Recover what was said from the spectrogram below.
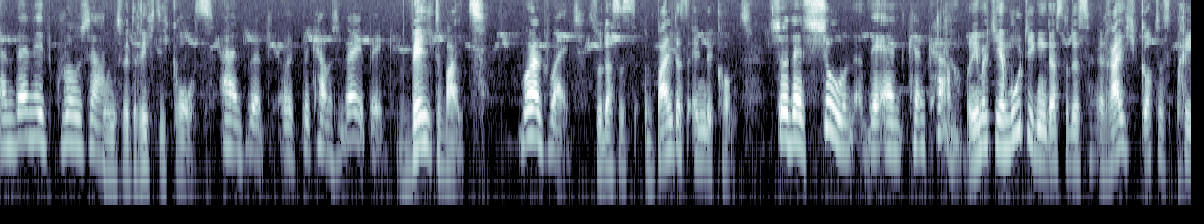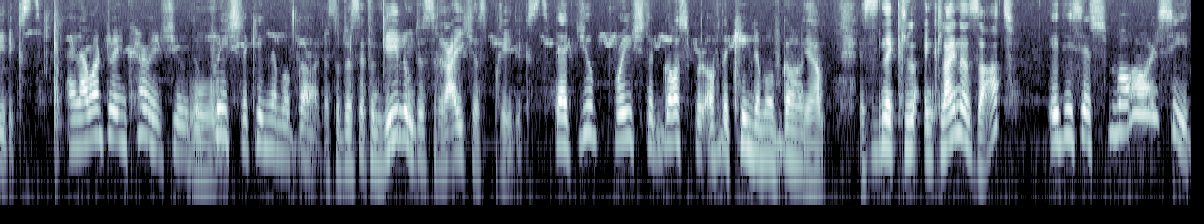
And then it grows up Und es wird richtig groß. and it becomes very big, Weltweit. Worldwide, Sodass es bald das Ende kommt. so that soon the end can come. Und ich möchte dich ermutigen, dass du das Reich Gottes predigst. And I want to encourage you to preach the kingdom of God, Dass du das Evangelium des Reiches predigst. that you preach the gospel of the kingdom of God. Ja. Es ist eine, ein kleiner Saat, It is a small seed,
